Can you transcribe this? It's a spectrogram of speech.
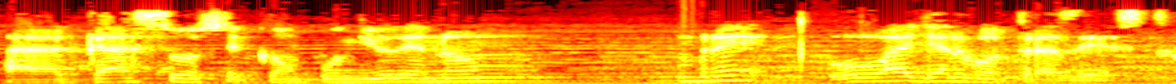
¿Acaso se confundió de nombre o hay algo tras de esto?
